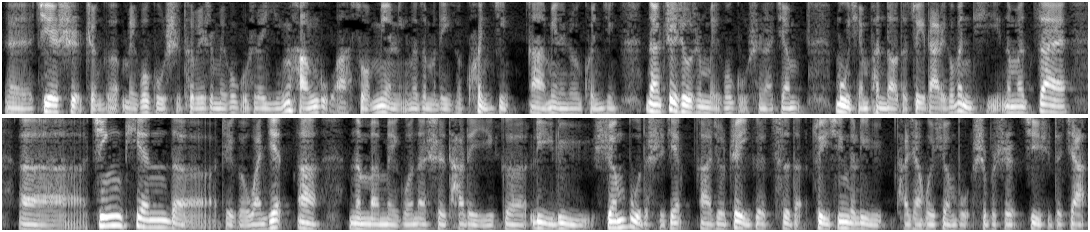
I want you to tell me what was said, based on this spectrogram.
呃，揭示整个美国股市，特别是美国股市的银行股啊，所面临的这么的一个困境啊，面临这个困境。那这就是美国股市呢将目前碰到的最大的一个问题。那么在呃今天的这个晚间啊，那么美国呢是它的一个利率宣布的时间啊，就这一个次的最新的利率，它将会宣布是不是继续的加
